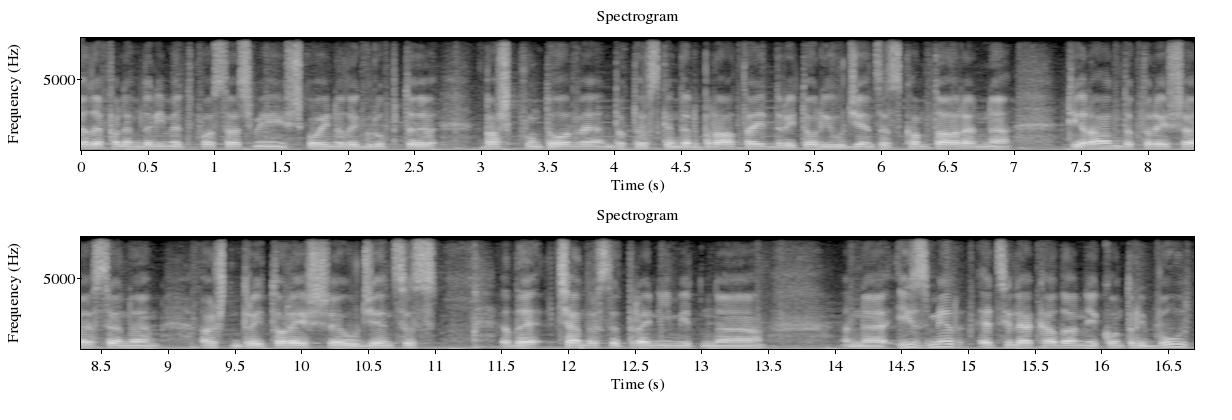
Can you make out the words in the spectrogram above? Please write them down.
edhe falënderimet të posaçme i shkojnë edhe grupit të bashkëpunëtorëve, doktor Skënder Brataj, drejtori i urgjencës kombëtare në Tiranë, doktoresha Esena është drejtoreshë e urgjencës dhe qendrës së trajnimit në në Izmir, e cila ka dhënë një kontribut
